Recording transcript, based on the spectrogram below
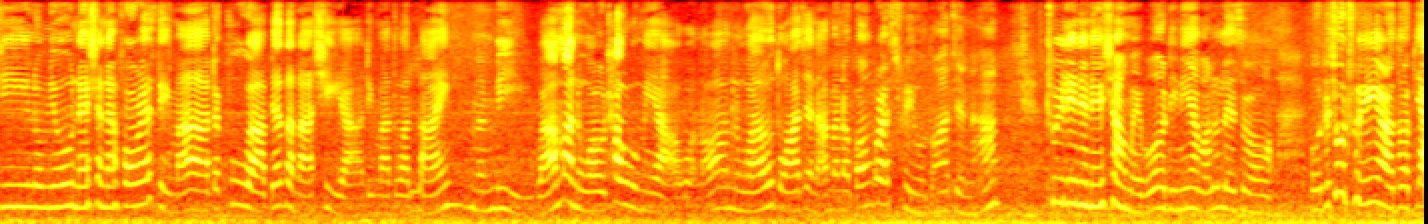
ဒီလိုမျိုး national forest တွေမှာတစ်ခုကပြဿနာရှိတာဒီမှာသူက line မမိဘူးဘာမှနူဝါတို့ထောက်လို့မရဘူးပေါ့နော်နူဝါတို့သွားကျင်တာအမှန်တော့ congress tree ကိုသွားကျင်တာ tree လေးနည်းနည်းရှောင်မယ်ပေါ့ဒီနေ့ကဘာလို့လဲဆိုတော့ဟိုတချို့ tree တွေကတော့သူကပြ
